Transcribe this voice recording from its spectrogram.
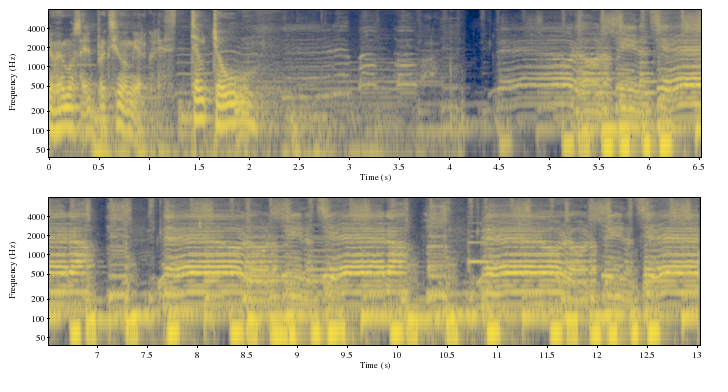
Nos vemos el próximo miércoles. Chau, chau. 结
